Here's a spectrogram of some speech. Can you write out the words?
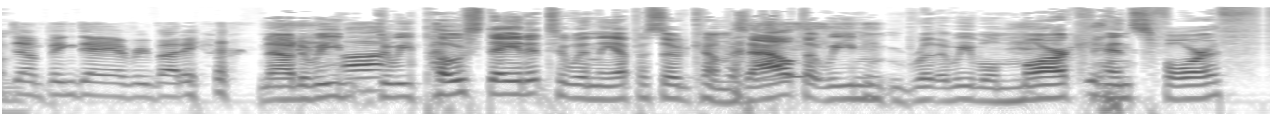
goat dumping day, everybody. Now, do we Uh, do we post date it to when the episode comes out that we that we will mark henceforth?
